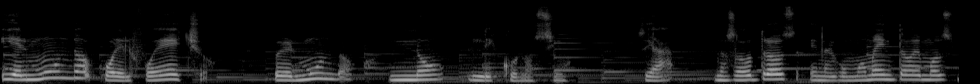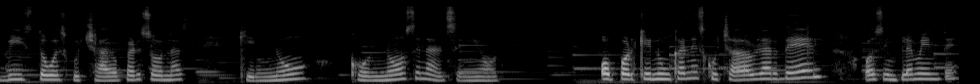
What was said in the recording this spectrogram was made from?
y el mundo por él fue hecho, pero el mundo no le conoció. O sea, nosotros en algún momento hemos visto o escuchado personas que no conocen al Señor o porque nunca han escuchado hablar de Él o simplemente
